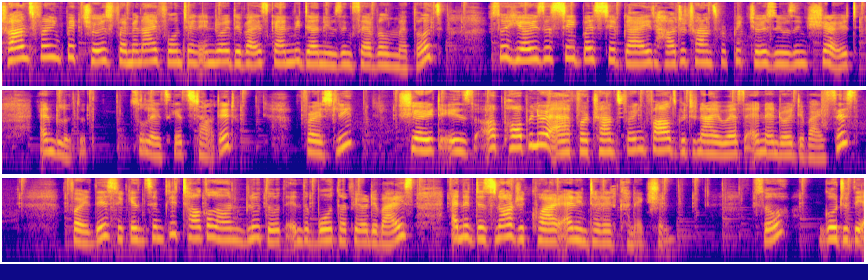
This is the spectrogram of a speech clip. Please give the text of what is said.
Transferring pictures from an iPhone to an Android device can be done using several methods. So here is a step-by-step -step guide how to transfer pictures using ShareIt and Bluetooth. So let's get started. Firstly, ShareIt is a popular app for transferring files between iOS and Android devices. For this, you can simply toggle on Bluetooth in the both of your device and it does not require an internet connection. So, go to the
